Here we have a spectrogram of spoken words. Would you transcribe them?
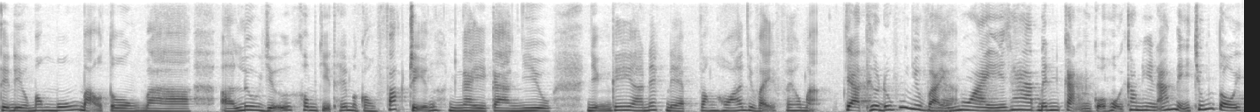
thì điều mong muốn bảo tồn và uh, lưu giữ không chỉ thế mà còn phát triển ngày càng nhiều những cái uh, nét đẹp văn hóa như vậy phải không ạ? Dạ thưa đúng như vậy. Dạ. Ngoài ra bên cạnh của Hội Cao niên Á Mỹ chúng tôi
